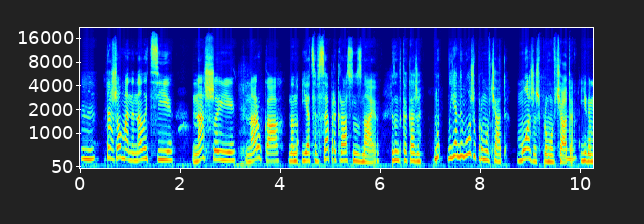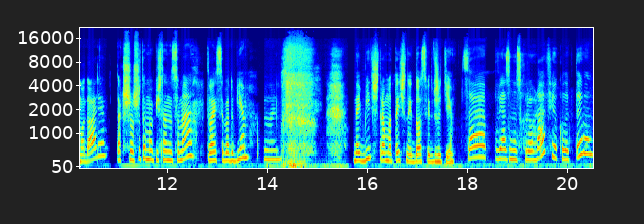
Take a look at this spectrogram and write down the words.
Угу. Так. Що в мене на лиці, на шиї, на руках. На... но- Я це все прекрасно знаю. Вона така каже: Ну, ну я не можу промовчати. Можеш промовчати. Мгм. Їдемо далі. Так що, що то ми пішли на саме? Давай себе доб'ємо. Найбільш травматичний досвід в житті. Це пов'язано з хореографією, колективом,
